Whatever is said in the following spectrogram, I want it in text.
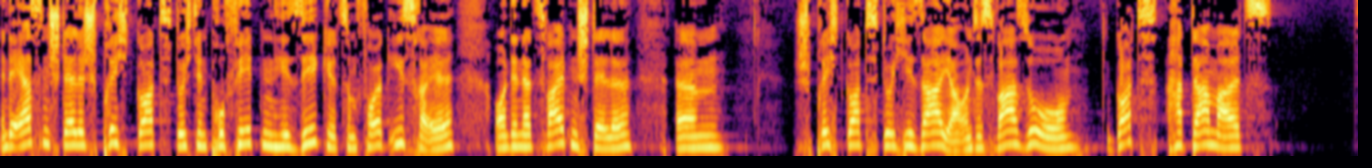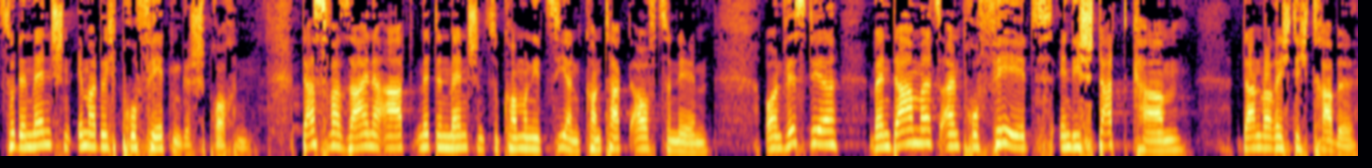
In der ersten Stelle spricht Gott durch den Propheten Hesekiel zum Volk Israel und in der zweiten Stelle ähm, spricht Gott durch Jesaja. Und es war so, Gott hat damals zu den Menschen immer durch Propheten gesprochen. Das war seine Art, mit den Menschen zu kommunizieren, Kontakt aufzunehmen. Und wisst ihr, wenn damals ein Prophet in die Stadt kam, dann war richtig Trouble.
